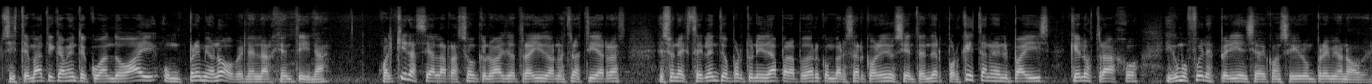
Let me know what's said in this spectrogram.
sistemáticamente cuando hay un premio Nobel en la Argentina, cualquiera sea la razón que lo haya traído a nuestras tierras, es una excelente oportunidad para poder conversar con ellos y entender por qué están en el país, qué los trajo y cómo fue la experiencia de conseguir un premio Nobel.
